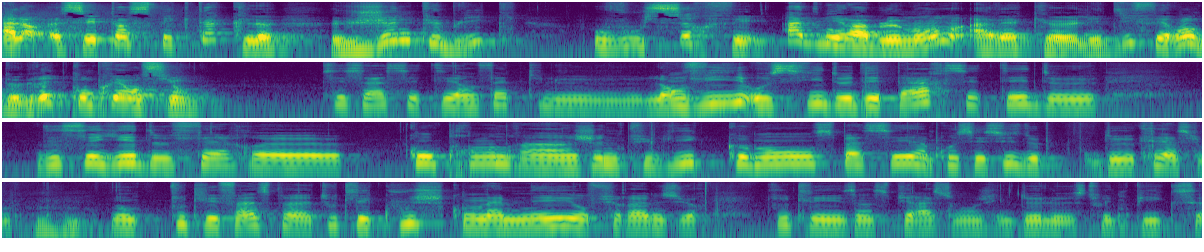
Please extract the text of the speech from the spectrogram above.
Alors, c'est un spectacle jeune public où vous surfez admirablement avec euh, les différents degrés de compréhension. C'est ça, c'était en fait l'envie aussi de départ, c'était d'essayer de faire euh, comprendre à un jeune public comment se passait un processus de, création. Mhm. Donc toutes les phases, toutes les couches qu'on amenait au fur et à mesure, toutes les inspirations, Gilles Deleuze, Twin Peaks,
